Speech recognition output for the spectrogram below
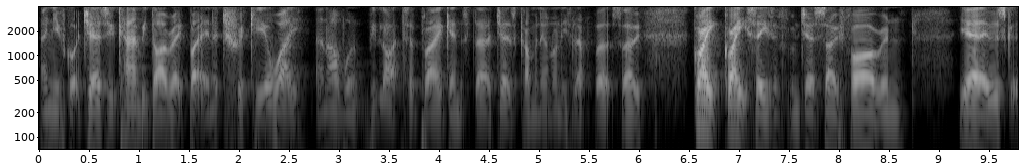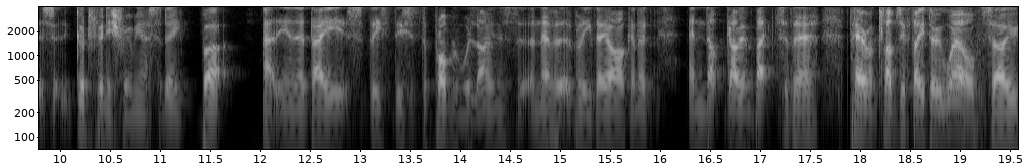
and you've got Jez who can be direct, but in a trickier way. And I wouldn't be like to play against uh, Jez coming in on his left foot. So great, great season from Jez so far, and yeah, it was it's a good finish for him yesterday, but at the end of the day, it's this this is the problem with loans. Inevitably, they are going to end up going back to their parent clubs if they do well. So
